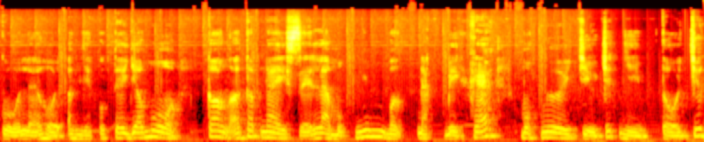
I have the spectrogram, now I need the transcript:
của lễ hội âm nhạc quốc tế gió mùa. Còn ở tập này sẽ là một nhân vật đặc biệt khác, một người chịu trách nhiệm tổ chức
